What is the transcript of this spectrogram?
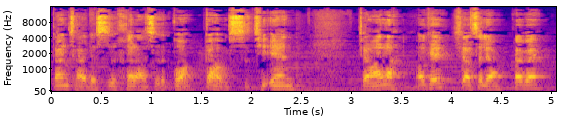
刚才的是何老师的广告时间。讲完了，OK，下次聊，拜拜。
